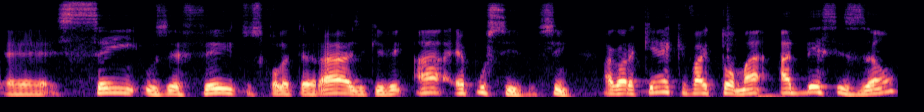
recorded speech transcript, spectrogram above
é, sem os efeitos colaterais que vem. Ah, é possível, sim. Agora, quem é que vai tomar a decisão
